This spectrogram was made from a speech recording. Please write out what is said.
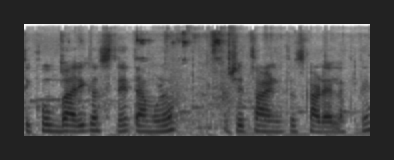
ती खूप बारीक असते त्यामुळं असे चाळणीतच काढायला लागते.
